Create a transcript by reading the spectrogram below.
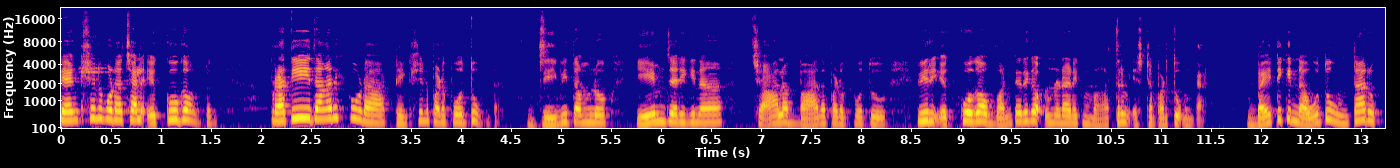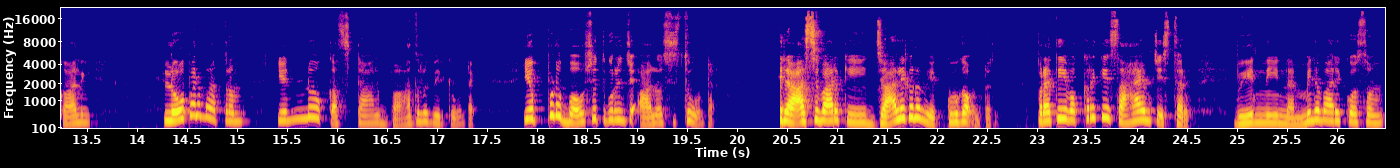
టెన్షన్ కూడా చాలా ఎక్కువగా ఉంటుంది. ప్రతిదానికి కూడా టెన్షన్ పడిపోతూ ఉంటారు. జీవితంలో ఏం జరిగినా చాలా బాధపడిపోతూ వీరు ఎక్కువగా ఒంటరిగా ఉండడానికి మాత్రం ఇష్టపడుతూ ఉంటారు. బయటికి నవ్వుతూ ఉంటారు కానీ లోపల మాత్రం ఎన్నో కష్టాలు బాధలు వీరికి ఉంటాయి. ఎప్పుడు భవిష్యత్తు గురించి ఆలోచిస్తూ ఉంటారు. ఈ రాశి వారికి జాలిగుణం ఎక్కువగా ఉంటుంది. ప్రతి ఒక్కరికి సహాయం చేస్తారు. వీరిని నమ్మిన వారి కోసం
